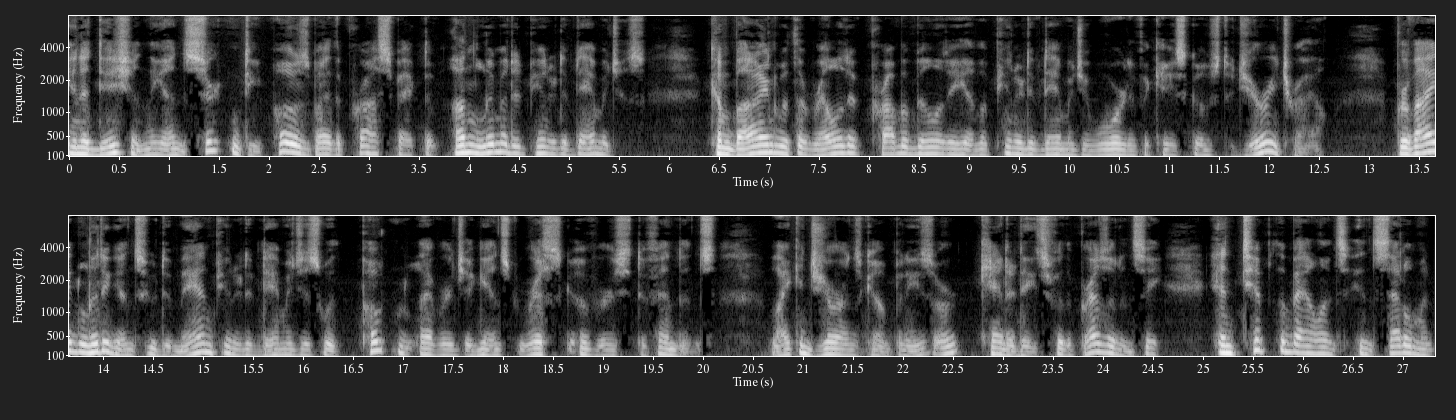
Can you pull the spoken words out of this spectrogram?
In addition, the uncertainty posed by the prospect of unlimited punitive damages, combined with the relative probability of a punitive damage award if a case goes to jury trial, provide litigants who demand punitive damages with potent leverage against risk averse defendants like insurance companies or candidates for the presidency and tip the balance in settlement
